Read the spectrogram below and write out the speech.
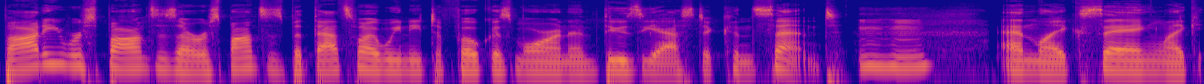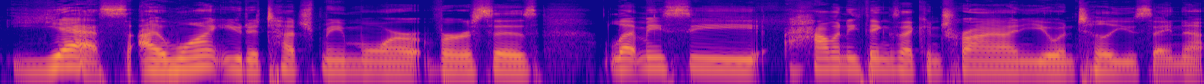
body responses are responses but that's why we need to focus more on enthusiastic consent Mm-hmm. and like saying like yes i want you to touch me more versus let me see how many things i can try on you until you say no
